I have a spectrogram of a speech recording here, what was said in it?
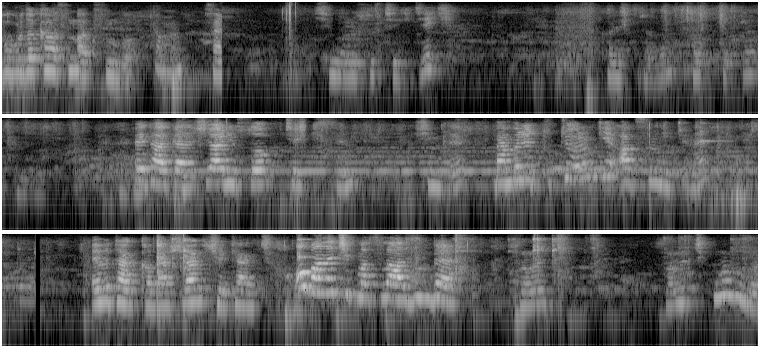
Bu burada kalsın aksın bu. Tamam. Sen Şimdi Yusuf çekecek. Karıştıralım. Evet arkadaşlar Yusuf çeksin. Şimdi ben böyle tutuyorum ki aksın içine. Evet arkadaşlar şeker çıktı. O bana çıkması lazımdı. Sana, sana çıkmadı mı?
